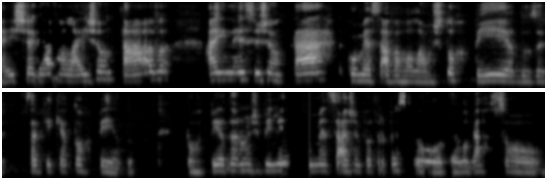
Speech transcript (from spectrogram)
aí chegava lá e jantava. Aí nesse jantar começava a rolar uns torpedos. Sabe o que é torpedo? Torpedo eram uns bilhetes de mensagem para outra pessoa, pelo garçom,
